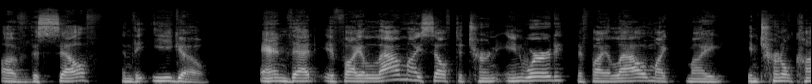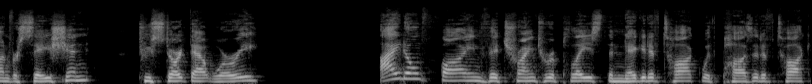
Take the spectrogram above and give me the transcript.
of the self and the ego. And that if I allow myself to turn inward, if I allow my, my internal conversation to start that worry, I don't find that trying to replace the negative talk with positive talk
